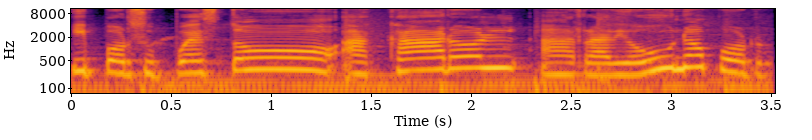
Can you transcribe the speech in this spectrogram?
y por supuesto a Carol, a Radio 1 por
